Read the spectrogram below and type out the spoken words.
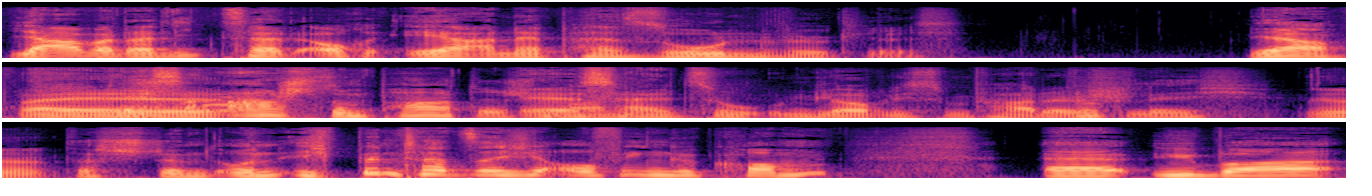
Ja, aber da liegt's halt auch eher an der Person wirklich. Ja, Weil der ist arschsympathisch, Er Mann. ist halt so unglaublich sympathisch. Wirklich. Ja. Das stimmt. Und ich bin tatsächlich auf ihn gekommen äh, über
